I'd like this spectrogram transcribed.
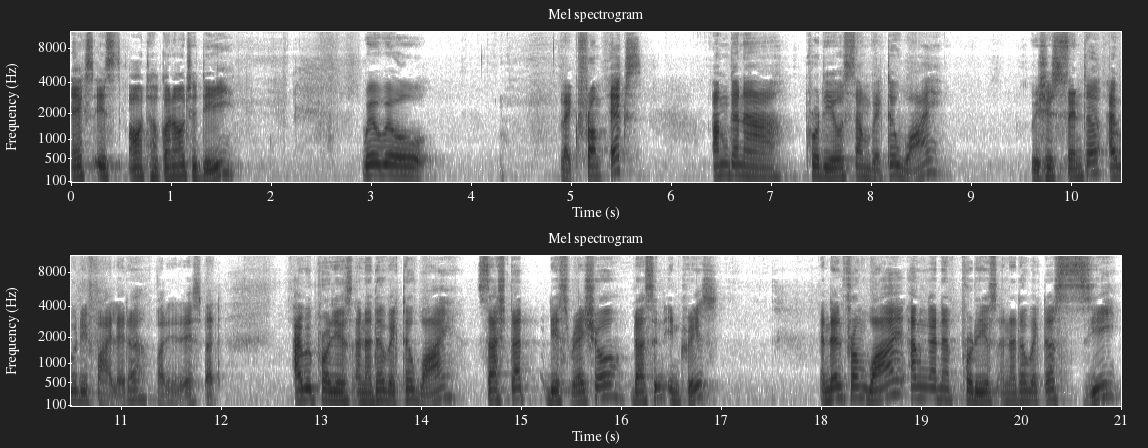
x is orthogonal to d, we will like from x, I'm gonna produce some vector y, which is center. I will define later what it is, but I will produce another vector y such that this ratio doesn't increase. And then from y, I'm gonna produce another vector z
